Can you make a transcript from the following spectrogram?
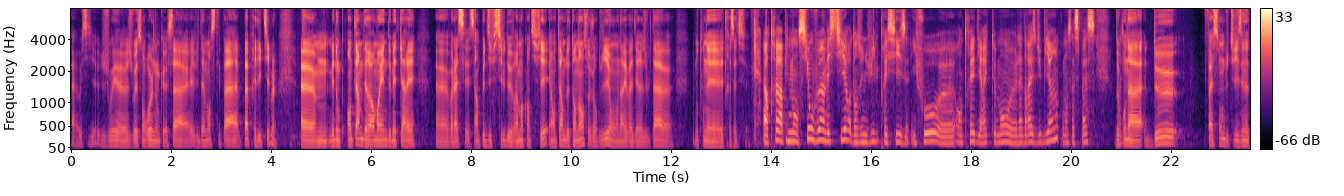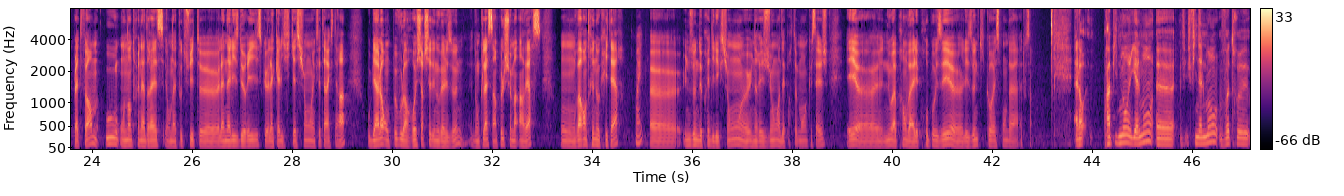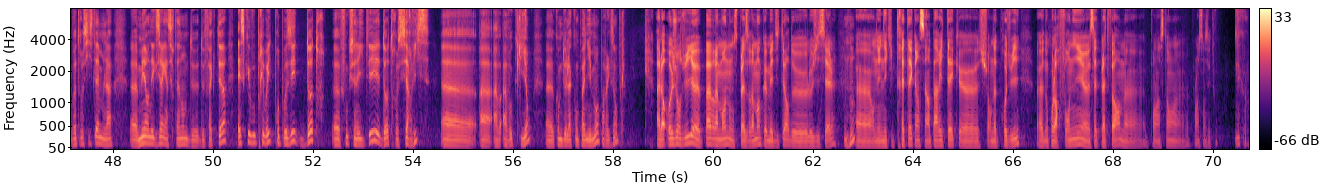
a aussi joué, joué son rôle, donc ça, évidemment, c'était pas, pas prédictible. Mais donc, en termes d'erreur moyenne de mètre carré, euh, voilà, c'est un peu difficile de vraiment quantifier. Et en termes de tendance, aujourd'hui, on arrive à des résultats euh, dont on est très satisfait. Alors très rapidement, si on veut investir dans une ville précise, il faut euh, entrer directement l'adresse du bien. Comment ça se passe? Donc, on a deux façons d'utiliser notre plateforme où on entre une adresse et on a tout de suite euh, l'analyse de risque, la qualification, etc., etc. Ou bien alors on peut vouloir rechercher des nouvelles zones. Donc là, c'est un peu le chemin inverse. On va rentrer nos critères. Oui. Euh, une zone de prédilection, euh, une région, un département, que sais-je. Et euh, nous, après, on va aller proposer les zones qui correspondent à, à tout ça. Alors, rapidement également, euh, finalement, votre, votre système là euh, met en exergue un certain nombre de, de facteurs. Est-ce que vous prévoyez de proposer d'autres euh, fonctionnalités, d'autres services euh, à, à- à vos clients, euh, comme de l'accompagnement par exemple? Alors aujourd'hui, euh, pas vraiment. Nous, on se place vraiment comme éditeur de logiciels. Mhm. Euh, on est une équipe très tech. hein, c'est un pari tech euh, sur notre produit. Euh, donc, on leur fournit euh, cette plateforme. Euh, pour l'instant, euh, pour l'instant, c'est tout. D'accord.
